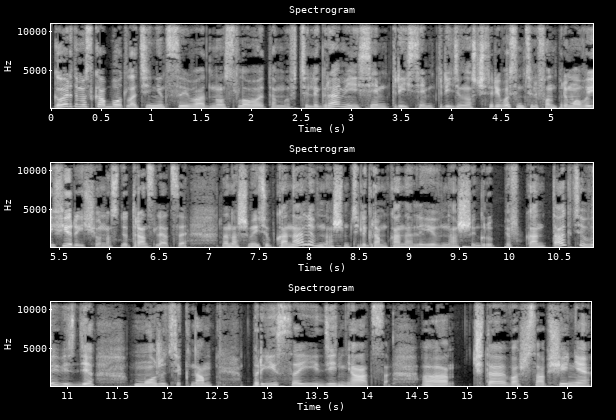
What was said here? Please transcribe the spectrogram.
Говорит МСК-бот латиницей в одно слово. Это мы в Телеграме. И семь три семь три девяносто четыре восемь. Телефон прямого эфира. Еще у нас идет трансляция на нашем YouTube-канале, в нашем Телеграм-канале и в нашей группе ВКонтакте. Вы везде можете к нам присоединяться. Читаю ваше сообщение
